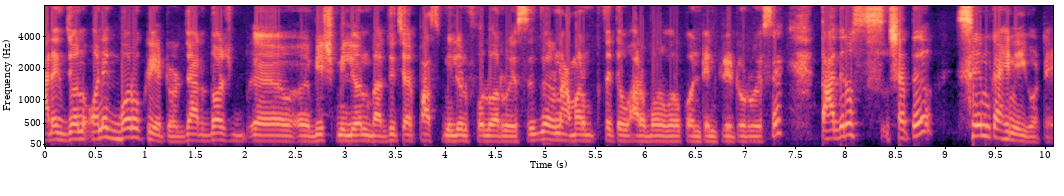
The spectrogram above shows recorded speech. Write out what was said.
আরেকজন অনেক বড় ক্রিয়েটর যার দশ বিশ মিলিয়ন বা দুই চার পাঁচ মিলিয়ন ফলোয়ার রয়েছে আমার চাইতেও আরও বড় বড় কন্টেন্ট ক্রিয়েটর রয়েছে, তাদেরও সাথে সেম কাহিনী ঘটে।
